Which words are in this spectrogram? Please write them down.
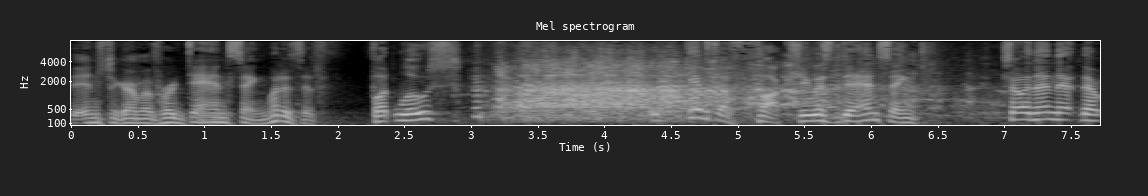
Instagram of her dancing. What is this, Footloose? Who gives a fuck? She was dancing. So, and then there, there,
